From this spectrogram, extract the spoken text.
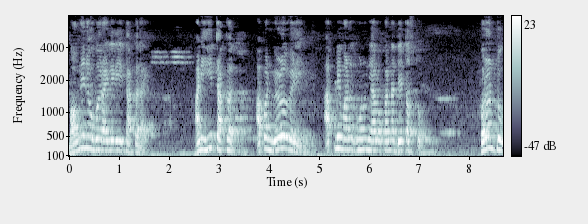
भावनेने उभं राहिलेली ही ताकद आहे. आणि ही ताकद आपण वेळोवेळी आपली माणूस म्हणून या लोकांना देत असतो. परंतु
